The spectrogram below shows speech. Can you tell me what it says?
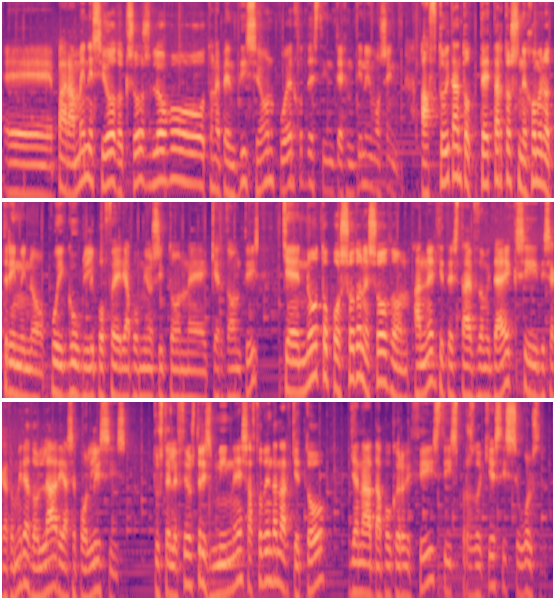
ε, παραμένει αισιόδοξος λόγω των επενδύσεων που έρχονται στην τεχνητή νοημοσύνη. Αυτό ήταν το τέταρτο συνεχόμενο τρίμηνο που η Google υποφέρει από μείωση των ε, κερδών της και ενώ το ποσό των εσόδων ανέρχεται στα 76 δισεκατομμύρια δολάρια σε πωλήσεις τους τελευταίους τρεις μήνες, αυτό δεν ήταν αρκετό για να ανταποκριθεί στις προσδοκίες της Wall Street.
